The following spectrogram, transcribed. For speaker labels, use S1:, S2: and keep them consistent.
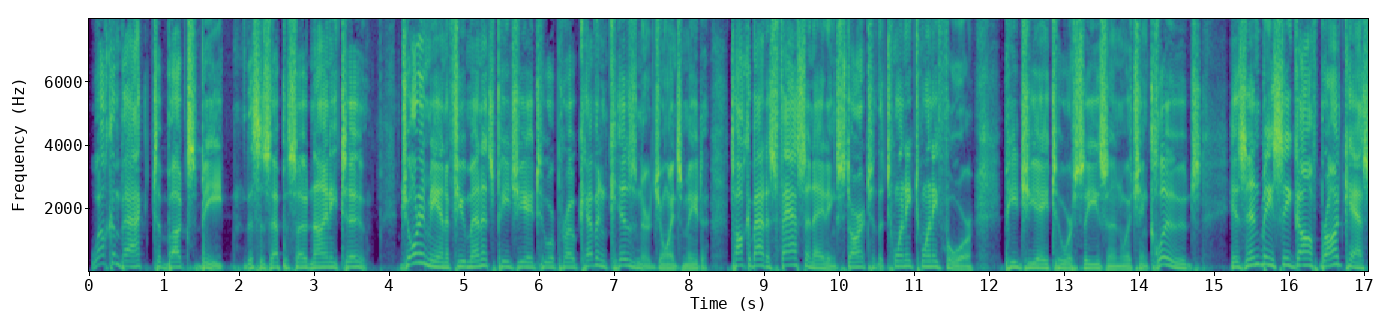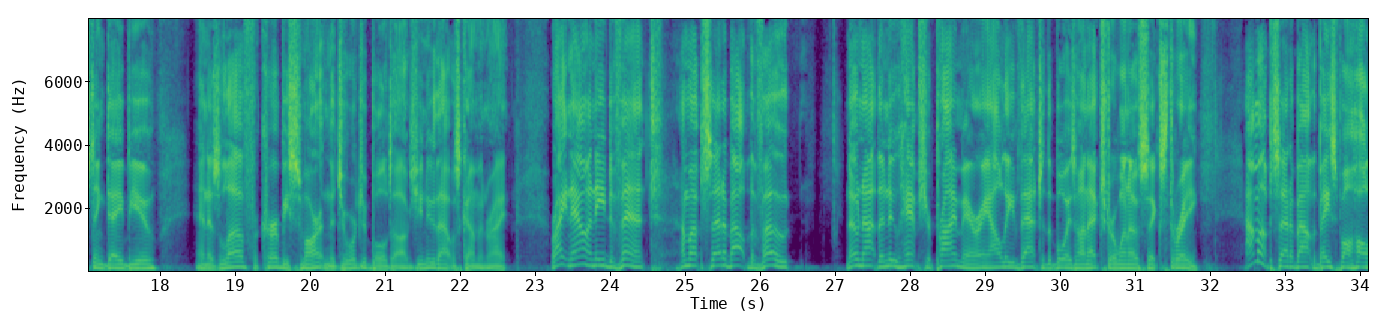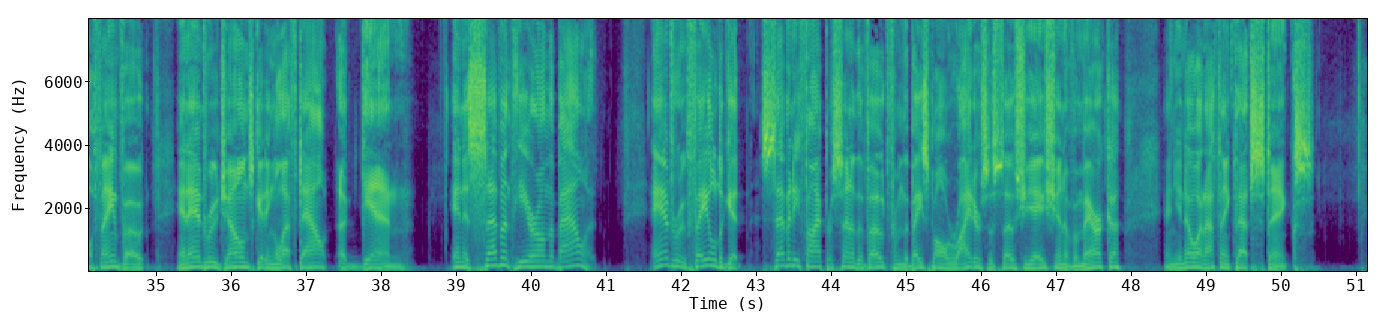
S1: Welcome back to Bucks Beat. This is episode 92. Joining me in a few minutes, PGA Tour pro Kevin Kisner joins me to talk about his fascinating start to the 2024 PGA Tour season, which includes his NBC golf broadcasting debut and his love for Kirby Smart and the Georgia Bulldogs. You knew that was coming, right? Right now, I need to vent. I'm upset about the vote no, not the New Hampshire primary. I'll leave that to the boys on Extra 1063. I'm upset about the Baseball Hall of Fame vote and Andruw Jones getting left out again in his seventh year on the ballot. Andruw failed to get 75% of the vote from the Baseball Writers Association of America. And you know what? I think that stinks.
